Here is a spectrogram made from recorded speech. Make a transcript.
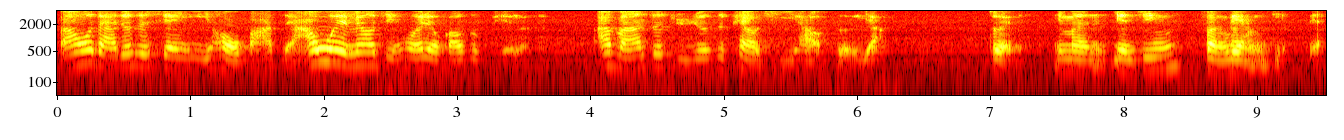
反正我等下就是先一后八这样啊，我也没有警徽流告诉别人啊，反正这局就是票七号这样。对，你们眼睛放亮一点这样。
